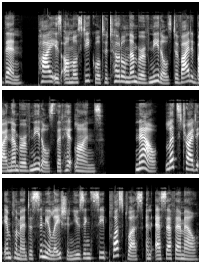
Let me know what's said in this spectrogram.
then pi is almost equal to total number of needles divided by number of needles that hit lines. Now, let's try to implement a simulation using C++ and SFML.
